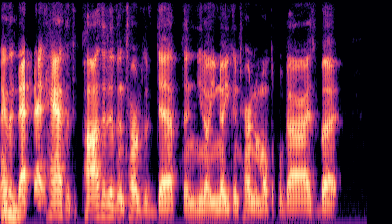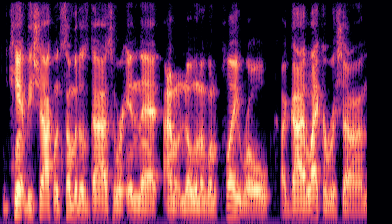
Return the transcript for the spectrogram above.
Mm-hmm. That that has its positives in terms of depth, and you know, you know, you can turn to multiple guys, but you can't be shocked when some of those guys who are in that I don't know when I'm going to play role, a guy like a Richaun,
